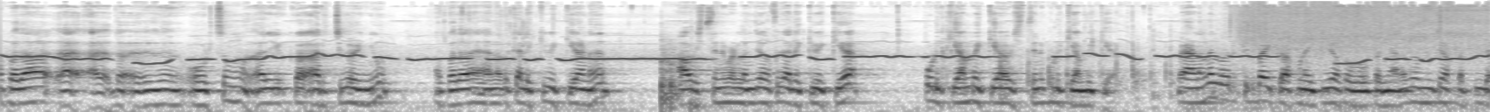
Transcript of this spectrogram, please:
അപ്പോൾ അതാ ഓട്സും അരിയൊക്കെ അരച്ച് കഴിഞ്ഞു. അപ്പോൾ അതാ ഞാനത് കലക്കി വെക്കുകയാണ്. ആവശ്യത്തിന് വെള്ളം ചേർത്ത് കലക്കി വെക്കുക. പുളിക്കാൻ വെക്കുക ആവശ്യത്തിന് പുളിക്കാൻ വെക്കുക. വേണമെന്നുള്ള ഒരിത്തിരി ബൈക്കാപ്പണേക്ക് ചേർത്തുള്ളൂ കേട്ടോ ഞാനതൊന്നും ചേർത്തിട്ടില്ല.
